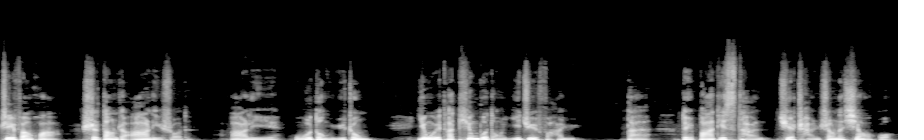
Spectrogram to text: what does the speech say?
这番话是当着阿里说的，阿里无动于衷，因为他听不懂一句法语，但对巴基斯坦却产生了效果。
